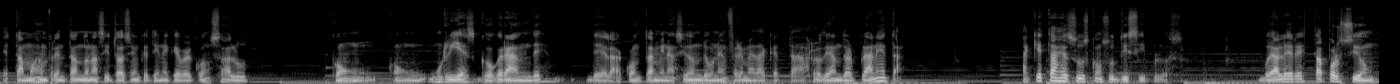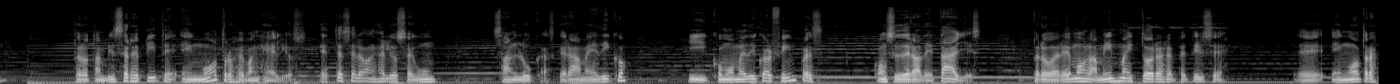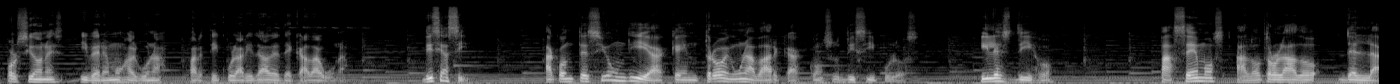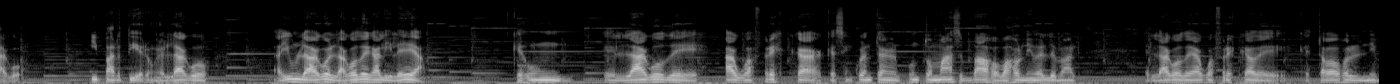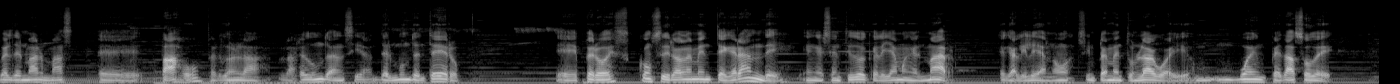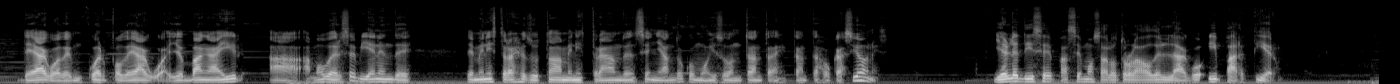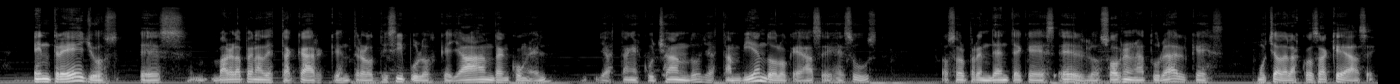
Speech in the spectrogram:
estamos enfrentando una situación que tiene que ver con salud, con un riesgo grande de la contaminación de una enfermedad que está rodeando el planeta. Aquí está Jesús con sus discípulos. Voy a leer esta porción, pero también se repite en otros evangelios. Este es el evangelio según San Lucas, que era médico y como médico al fin pues considera detalles. Pero veremos la misma historia repetirse eh, en otras porciones y veremos algunas particularidades de cada una. Dice así, aconteció un día que entró en una barca con sus discípulos y les dijo, pasemos al otro lado del lago. Y partieron. El lago, hay un lago, el lago de Galilea, que es un el lago de agua fresca que se encuentra en el punto más bajo, bajo el nivel del mar. El lago de agua fresca de, que está bajo el nivel del mar más eh, bajo, perdón la, redundancia, del mundo entero. Eh, pero es considerablemente grande en el sentido de que le llaman el mar de Galilea, no simplemente un lago, ahí es un buen pedazo de, de agua, de un cuerpo de agua. Ellos van a ir a, moverse, vienen de, de, ministrar. Jesús estaba ministrando, enseñando, como hizo en tantas, tantas ocasiones. Y él les dice, pasemos al otro lado del lago y partieron. Entre ellos es, vale la pena destacar que entre los discípulos que ya andan con él, ya están escuchando, ya están viendo lo que hace Jesús, lo sorprendente que es él, lo sobrenatural que es muchas de las cosas que hace,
